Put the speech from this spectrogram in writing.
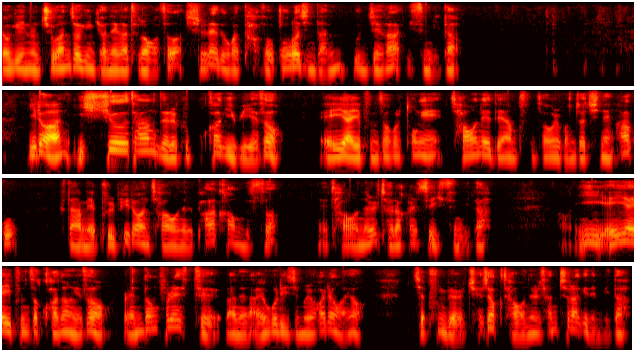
여기에는 주관적인 견해가 들어가서 신뢰도가 다소 떨어진다는 문제가 있습니다. 이러한 이슈 사항들을 극복하기 위해서 AI 분석을 통해 자원에 대한 분석을 먼저 진행하고 그 다음에 불필요한 자원을 파악함으로써 네, 자원을 절약할 수 있습니다. 어, 이 AI 분석 과정에서 랜덤 포레스트라는 알고리즘을 활용하여 제품별 최적 자원을 산출하게 됩니다.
